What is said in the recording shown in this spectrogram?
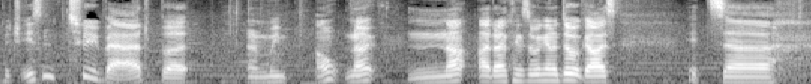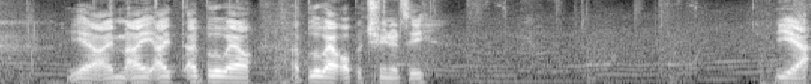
Which isn't too bad, but... And we... Oh, no. No, I don't think so we're going to do it, guys. It's, uh... Yeah, I, I, I blew out, I blew out opportunity. Yeah,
